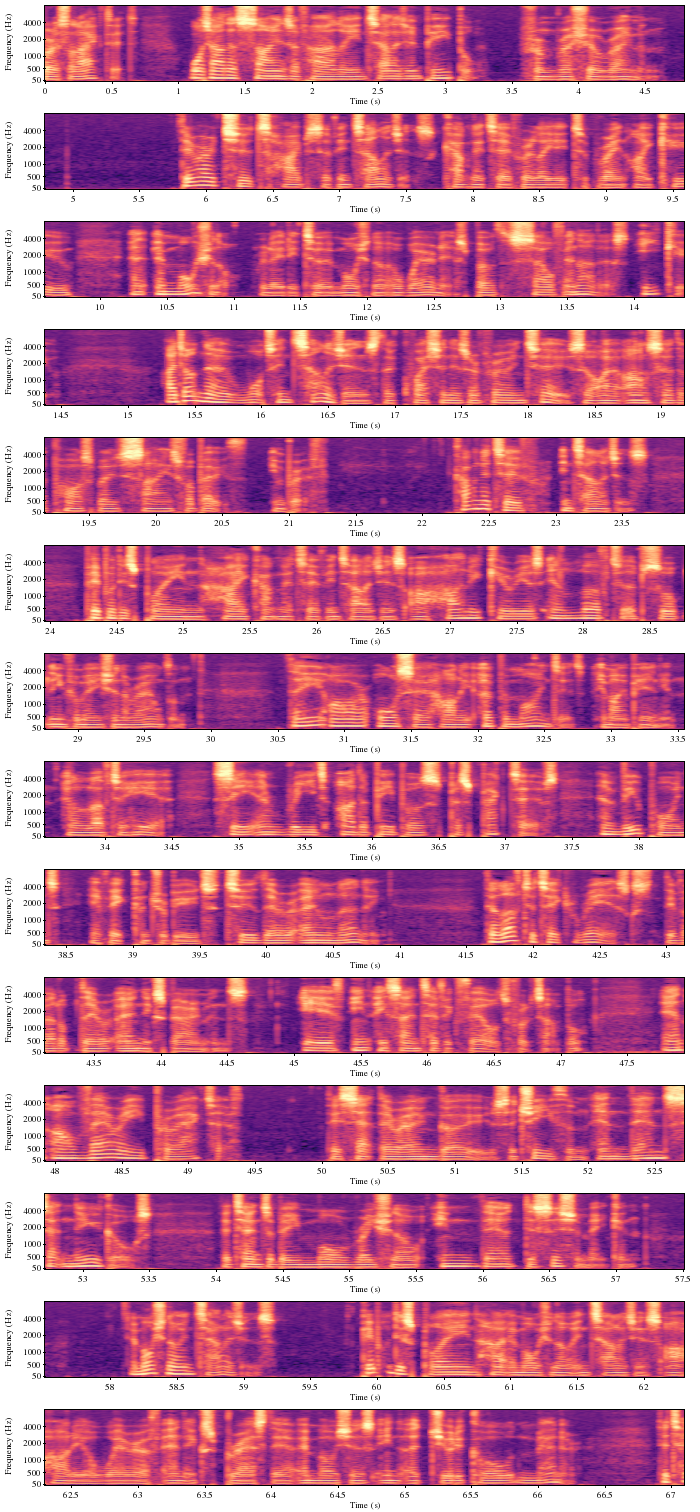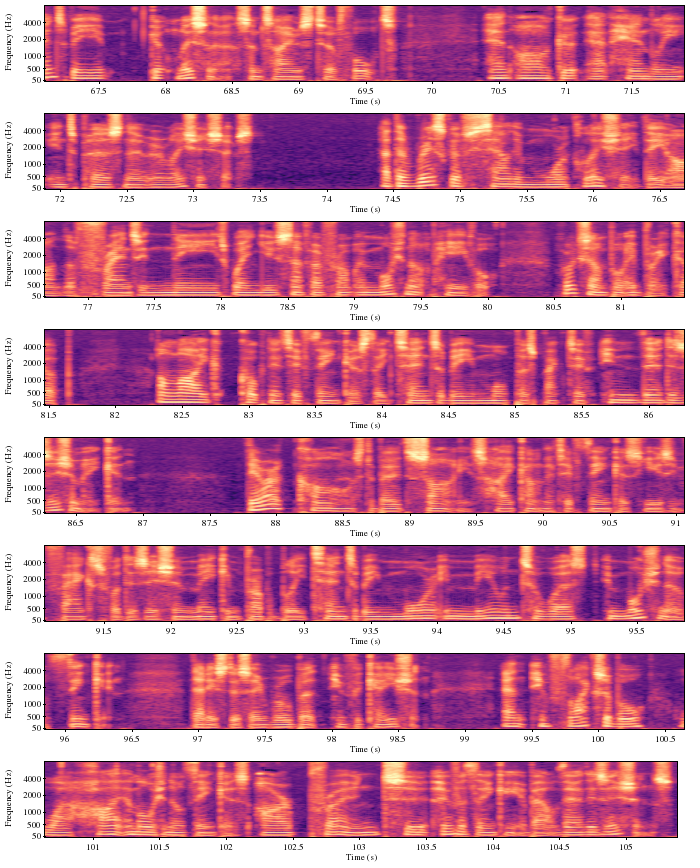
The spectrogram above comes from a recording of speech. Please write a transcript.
Or selected, what are the signs of highly intelligent people? From Russell Roman. There are two types of intelligence cognitive related to brain IQ, and emotional related to emotional awareness, both self and others, EQ. I don't know what intelligence the question is referring to, so I'll answer the possible signs for both in brief. Cognitive intelligence. People displaying high cognitive intelligence are highly curious and love to absorb the information around them. They are also highly open minded, in my opinion, and love to hear see and read other people's perspectives and viewpoints if it contributes to their own learning. They love to take risks, develop their own experiments, if in a scientific field, for example, and are very proactive. They set their own goals, achieve them, and then set new goals. They tend to be more rational in their decision making. Emotional intelligence People displaying high emotional intelligence are highly aware of and express their emotions in a judicial manner. They tend to be good listeners, sometimes to a fault, and are good at handling interpersonal relationships. At the risk of sounding more cliche, they are the friends you need when you suffer from emotional upheaval, for example, a breakup. Unlike cognitive thinkers, they tend to be more perspective in their decision making. There are cons to both sides. High cognitive thinkers using facts for decision making probably tend to be more immune towards emotional thinking, that is to say, robotification, and inflexible, while high emotional thinkers are prone to overthinking about their decisions.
